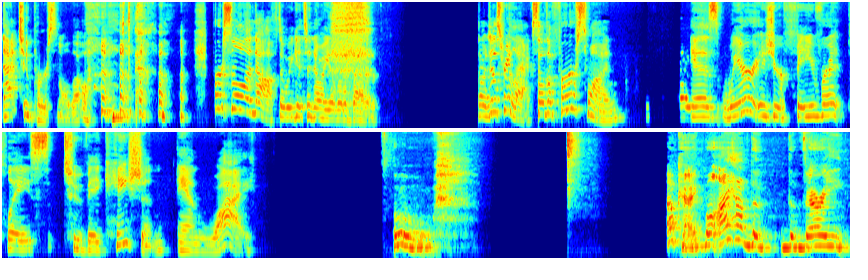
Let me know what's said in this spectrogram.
not too personal though. personal enough that we get to know you a little better. So just relax. So the first one is where is your favorite place to vacation and why? Oh. Okay. Well, I have the the very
